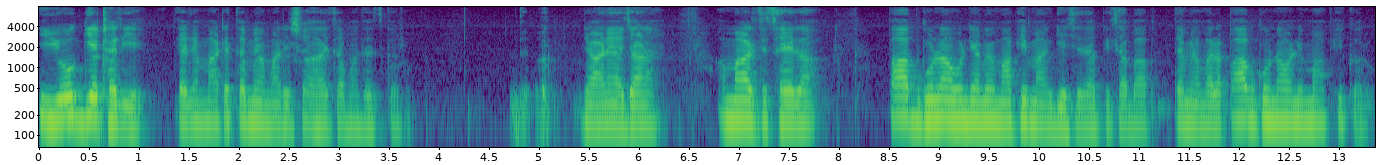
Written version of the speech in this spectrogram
યોગ્ય ઠરીએ તેને માટે તમે અમારી સહાયતા મદદ કરો. જાણે અજાણે અમારાથી થયેલા પાપ ગુનાઓની અમે માફી માંગીએ છીએ પિતા બાપ. તમે અમારા પાપ ગુનાઓની માફી કરો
